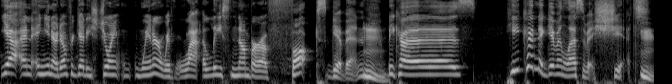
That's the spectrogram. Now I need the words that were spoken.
Yeah, and, and you know, don't forget he's joint winner with la- least number of fucks given Hmm. because he couldn't have given less of a shit. Hmm.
